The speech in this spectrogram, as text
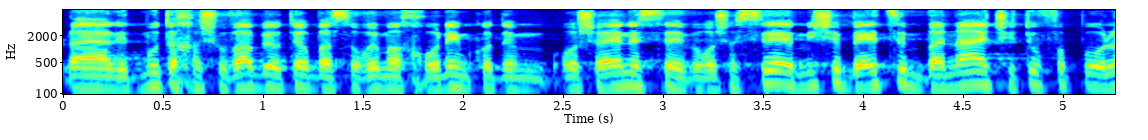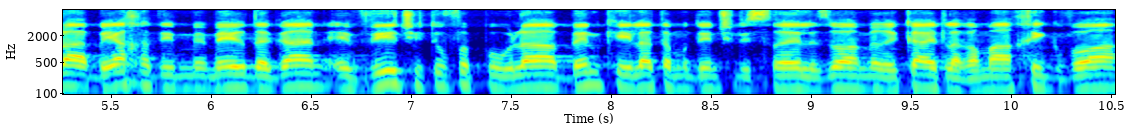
אולי הדמות החשובה ביותר בעשורים האחרונים, קודם ראש ה-NSA וראש ה-CIA, מי שבעצם בנה את שיתוף הפעולה ביחד עם מאיר דגן, הביא את שיתוף הפעולה בין קהילת המודיעין של ישראל לזו האמריקאית לרמה הכי גבוהה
